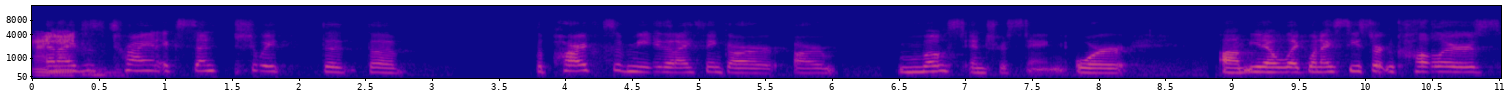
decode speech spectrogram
Mm-hmm. And I just mm-hmm. try and accentuate the the the parts of me that I think are are most interesting or um, you know like when I see certain colors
